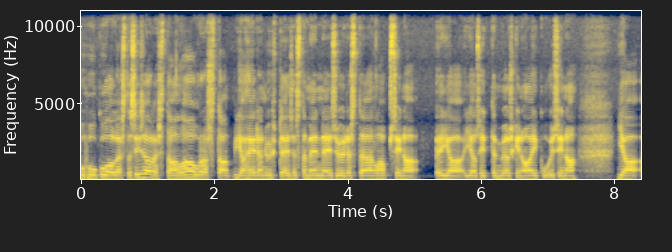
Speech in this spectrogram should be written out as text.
puhuu kuolleesta sisarestaan Laurasta ja heidän yhteisestä menneisyydestään lapsina ja, ja sitten myöskin aikuisina. Ja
